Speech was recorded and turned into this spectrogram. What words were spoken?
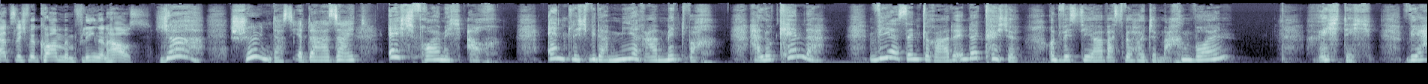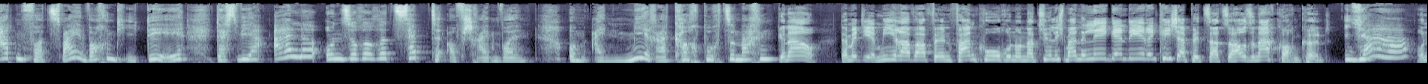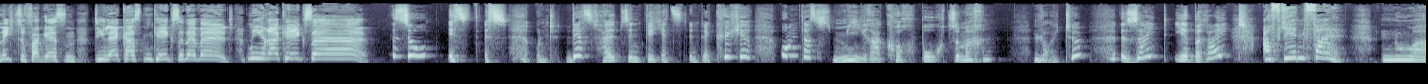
herzlich willkommen im fliegenden Haus. Ja, schön, dass ihr da seid. Ich freue mich auch. Endlich wieder Mira Mittwoch. Hallo Kinder. Wir sind gerade in der Küche. Und wisst ihr, was wir heute machen wollen? Richtig. Wir hatten vor zwei Wochen die Idee, dass wir alle unsere Rezepte aufschreiben wollen, um ein Mira-Kochbuch zu machen. Genau, damit ihr Mira-Waffeln, Pfannkuchen und natürlich meine legendäre Kicherpizza zu Hause nachkochen könnt. Ja. Und nicht zu vergessen, die leckersten Kekse der Welt. Mira-Kekse! So ist es. Und deshalb sind wir jetzt in der Küche, um das Mira-Kochbuch zu machen. Leute, seid ihr bereit? Auf jeden Fall. Nur,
